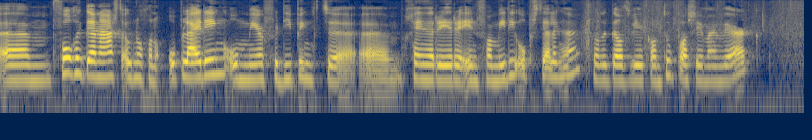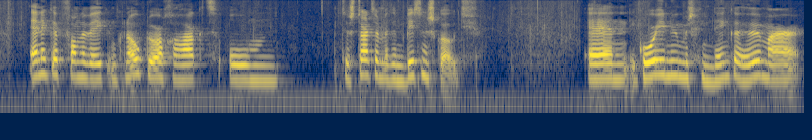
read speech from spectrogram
um, volg ik daarnaast ook nog een opleiding om meer verdieping te um, genereren in familieopstellingen, zodat ik dat weer kan toepassen in mijn werk. En ik heb van de week een knoop doorgehakt om te starten met een business coach. En ik hoor je nu misschien denken, hè, maar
